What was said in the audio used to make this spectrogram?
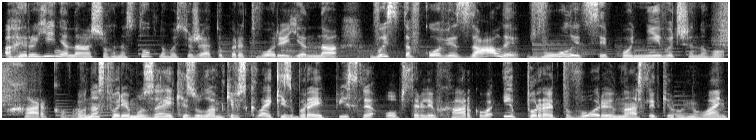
А героїня нашого наступного сюжету перетворює на виставкові зали вулиці понівеченого Харкова. Вона створює мозаїки з уламків скла, які збирає після обстрілів Харкова і перетворює наслідки руйнувань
